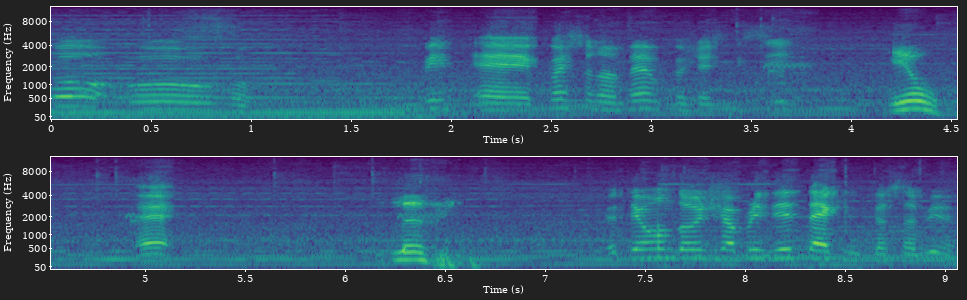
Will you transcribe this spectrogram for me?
Ô, ô, ô. Vi- É, qual é seu nome mesmo que eu já esqueci? Eu? É. Luffy. Eu tenho um dom de aprender técnica, sabia?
